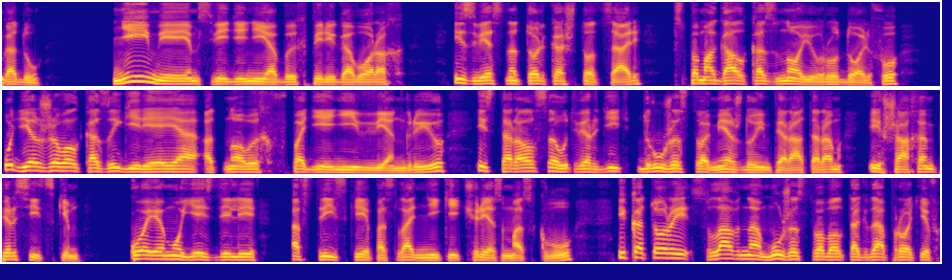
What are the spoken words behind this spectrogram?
году. Не имеем сведений об их переговорах. Известно только, что царь вспомогал казною Рудольфу, удерживал козы Гирея от новых впадений в Венгрию и старался утвердить дружество между императором и шахом персидским, коему ездили австрийские посланники через Москву и который славно мужествовал тогда против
